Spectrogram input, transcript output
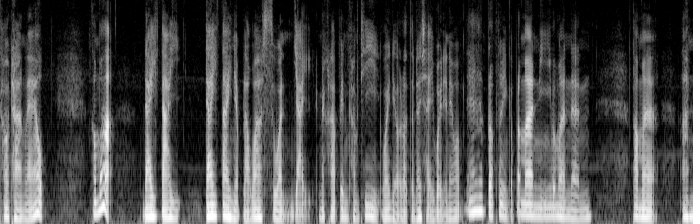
เข้าทางแล้วคำว่าไดไต ไดไตเนี่ยแปลว่าส่วนใหญ่นะครับ เป็นคำที่ไว้เดี๋ยวเราจะได้ใช้บ่อยแน่ๆว่าปรับตัวเองก็ประมาณนี้ประมาณนั้น ต่อมาあの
